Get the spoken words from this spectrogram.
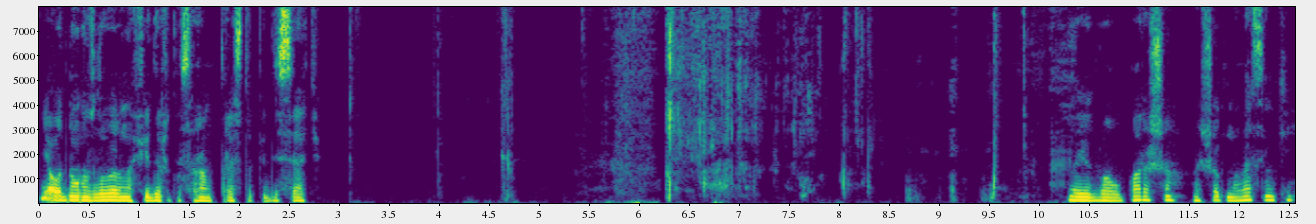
Я одного зловив на фідер десь грам 350. Даю два опариша, гачок малесенький.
